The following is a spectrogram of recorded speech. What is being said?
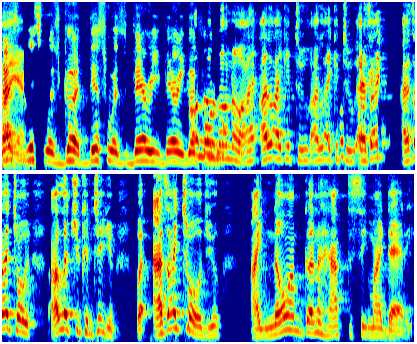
That's am. this was good. This was very, very good. Oh for no, no, no! I, I like it too. I like it too. As I as I told you, I'll let you continue. But as I told you, I know I'm gonna have to see my daddy.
